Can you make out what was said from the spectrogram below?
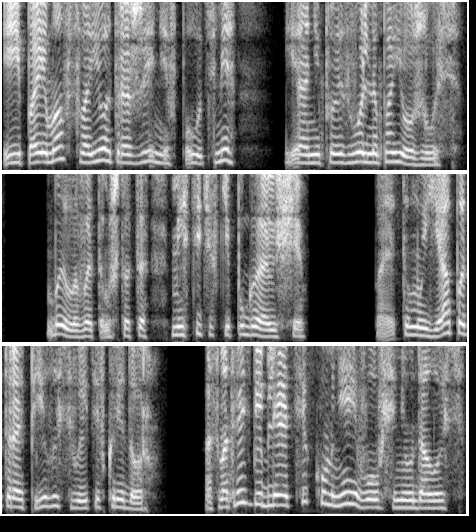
и, поймав свое отражение в полутьме, я непроизвольно поежилась. Было в этом что-то мистически пугающее. Поэтому я поторопилась выйти в коридор. Осмотреть библиотеку мне и вовсе не удалось.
